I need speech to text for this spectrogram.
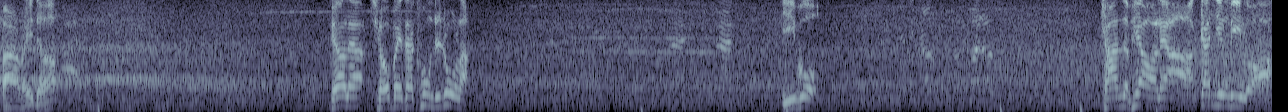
巴尔维德。漂亮，球被他控制住了。一步，铲的漂亮，干净利落啊！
